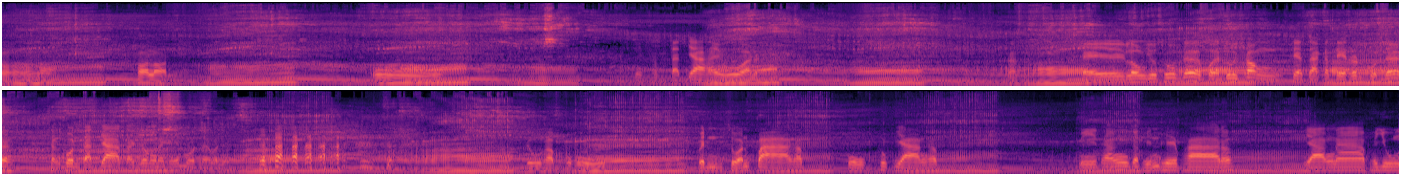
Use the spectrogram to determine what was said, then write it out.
อ๋อท่อท่อหลอดโอ้นี่ ครับตัดหญ้าให้วัวนะครับไปลง YouTube เด้อเปิดดูช่องเสียสากเกษตรรถขุดเด้อทั้งคนตัดหญ้าตัดยกอะไรเห็นหมดเลยวันนี้ ดูครับโอ้โหเป็นสวนป่าครับปลูกทุกอย่างครับ มีทั้งกระถินเทพาเนาะยางนาพยุง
